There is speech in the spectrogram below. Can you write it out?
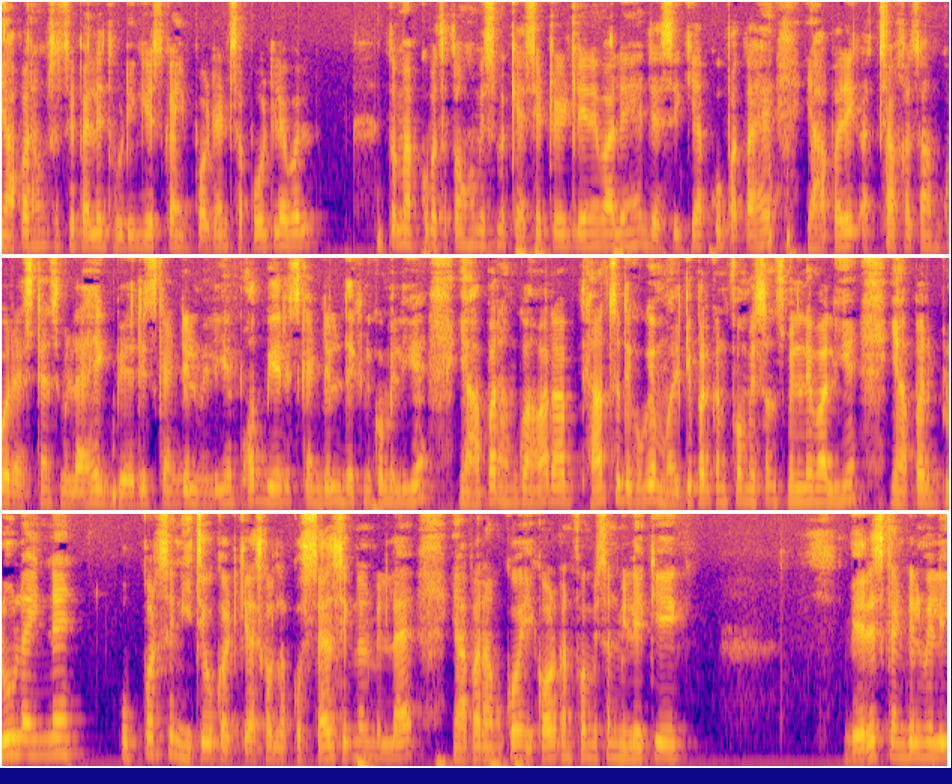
यहाँ पर हम सबसे पहले ढूंढेंगे इसका इंपॉर्टेंट सपोर्ट लेवल तो मैं आपको बताता हूँ हम इसमें कैसे ट्रेड लेने वाले हैं। जैसे कि आपको पता है, यहाँ पर एक अच्छा खासा हमको रेजिस्टेंस मिला है, एक बेरिस कैंडल मिली है, बहुत बेरिस कैंडल देखने को मिली है। यहाँ पर हमको हमारा आप ध्यान से देखोगे मल्टीपल कन्फर्मेशन मिलने वाली है। यहाँ पर ब्लू लाइन ने ऊपर से नीचे को कट किया इसका मतलब आपको सेल सिग्नल मिल रहा है। यहाँ पर हमको एक और कन्फर्मेशन मिले कि वेरिस कैंडल मिली,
